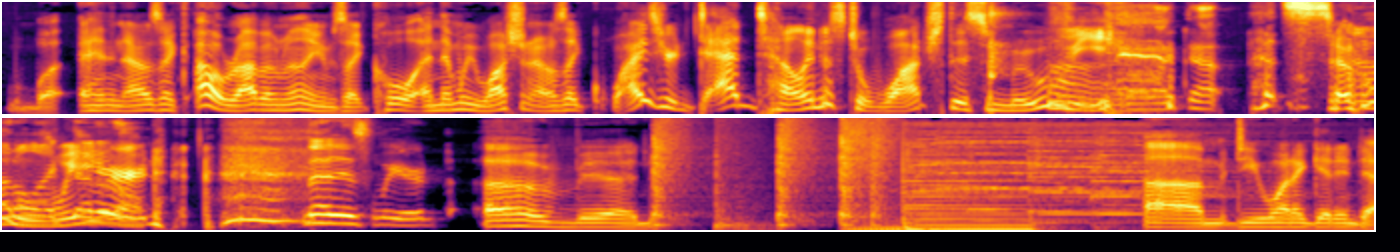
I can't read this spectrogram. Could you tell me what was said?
"What?" And I was like, "Oh, Robin Williams, like cool." And then we watched it. and I was like, "Why is your dad telling us to watch this Oh, movie?" Like that. That's so like that weird. That is weird. oh man. Um, do you want to get into?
